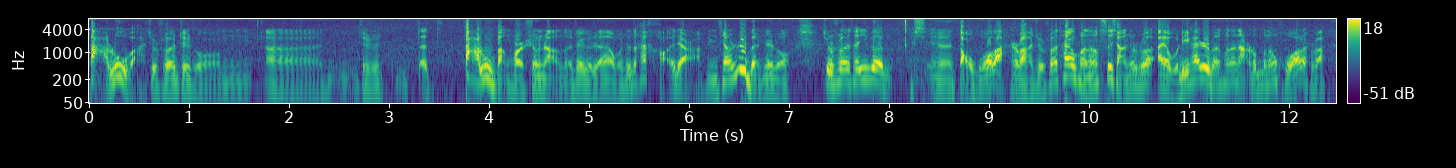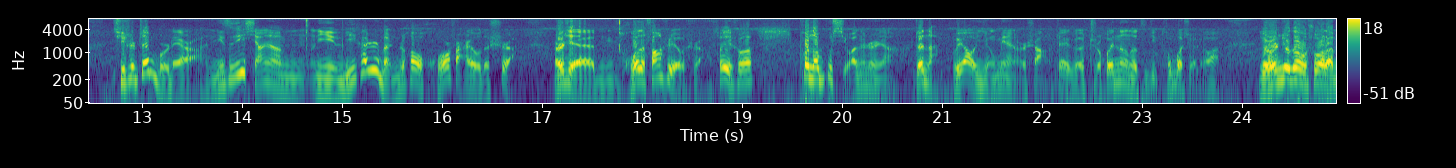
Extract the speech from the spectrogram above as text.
大陆吧，就是说这种呃，就是大大陆板块生长的这个人啊，我觉得还好一点啊。你像日本这种，就是说他一个呃岛国吧，是吧？就是说他有可能思想就是说，哎，我离开日本可能哪儿都不能活了，是吧？其实真不是这样啊。你自己想想，你离开日本之后，活法有的是啊。而且活的方式也是啊，所以说碰到不喜欢的事情啊，真的不要迎面而上，这个只会弄得自己头破血流啊。有人就跟我说了，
